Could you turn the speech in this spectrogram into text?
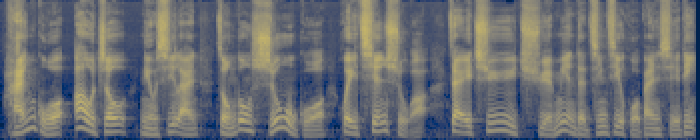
韩国、澳洲、纽西兰总共十五国会签署啊，在区域全面的经济伙伴协定。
